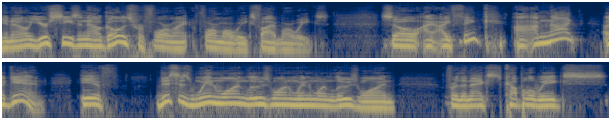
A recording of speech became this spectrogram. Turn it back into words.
You know, your season now goes for four, four more weeks, five more weeks. So I, I think I'm not, again, if this is win one, lose one, win one, lose one for the next couple of weeks,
